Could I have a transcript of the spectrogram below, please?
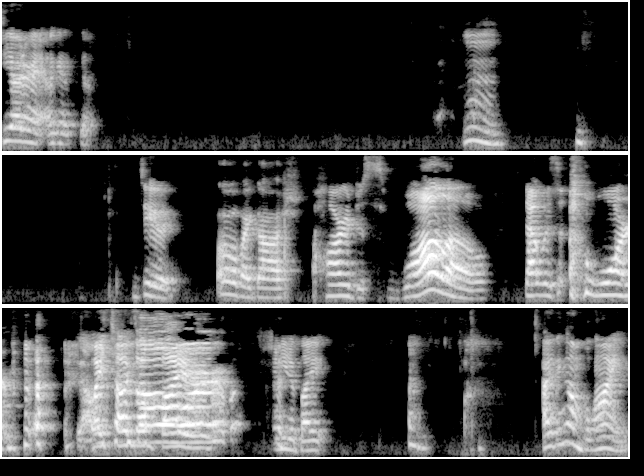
deodorant. Okay, let's go. Mm, Dude. Oh my gosh. hard to swallow. That was warm. That My was tongue's so on fire. warm. I need a bite. I think I'm blind.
